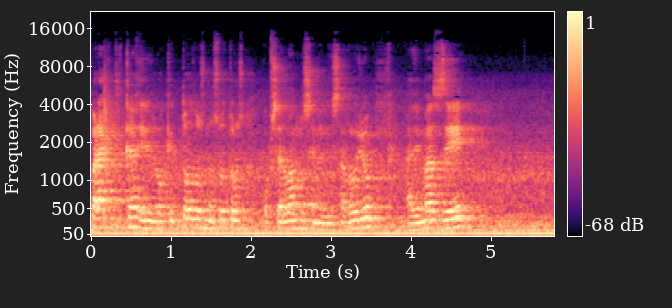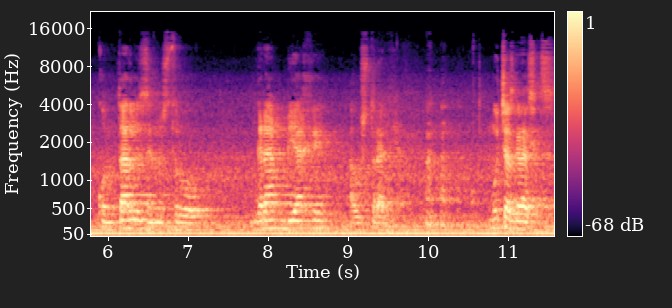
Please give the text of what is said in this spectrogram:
práctica de lo que todos nosotros observamos en el desarrollo, además de contarles de nuestro gran viaje a Australia. Muchas gracias.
